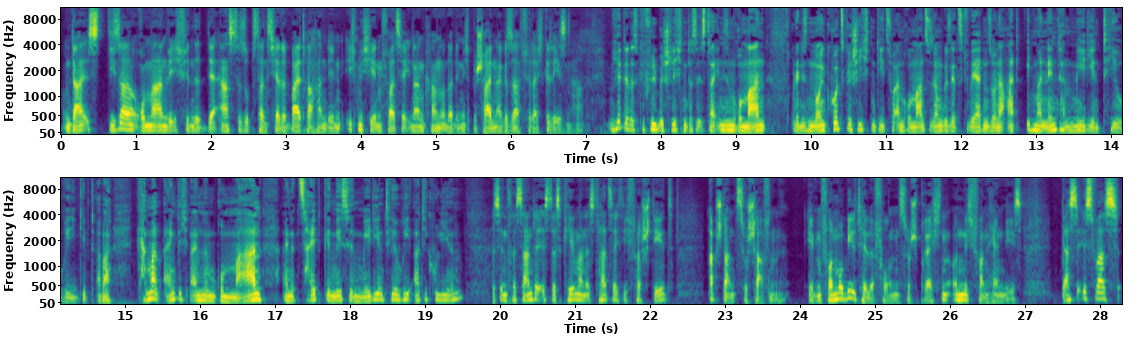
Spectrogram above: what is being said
Und da ist dieser Roman, wie ich finde, der erste substanzielle Beitrag, an den ich mich jedenfalls erinnern kann oder den ich bescheidener gesagt vielleicht gelesen habe. Mich hätte das Gefühl beschlichen, dass es da in diesem Roman oder in diesen neuen Kurzgeschichten, die zu einem Roman zusammengesetzt werden, so eine Art immanenter Medientheorie gibt. Aber kann man eigentlich in einem Roman eine zeitgemäße Medientheorie artikulieren? Das Interessante ist, dass Kehlmann es tatsächlich versteht, Abstand zu schaffen eben von Mobiltelefonen zu sprechen und nicht von Handys. Das ist was,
